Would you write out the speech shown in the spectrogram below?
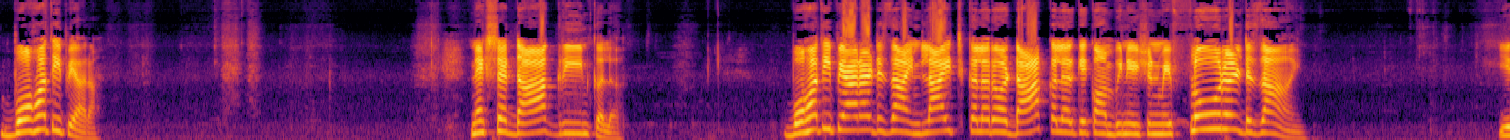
बहुत ही प्यारा। नेक्स्ट है डार्क ग्रीन कलर बहुत ही प्यारा डिज़ाइन लाइट कलर और डार्क कलर के कॉम्बिनेशन में फ्लोरल डिज़ाइन ये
